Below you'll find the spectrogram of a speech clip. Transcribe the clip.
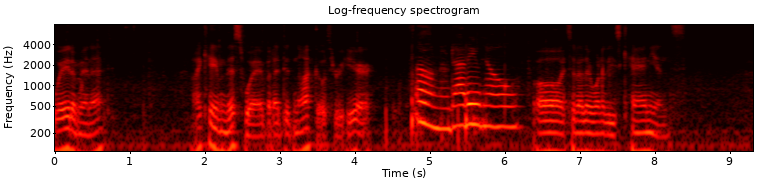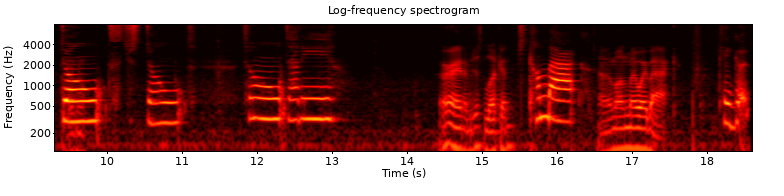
Wait a minute. I came this way, but I did not go through here. Oh no, Daddy, no. Oh, it's another one of these canyons. Don't. Just don't. Don't, Daddy. All right, I'm just looking. Just come back. I'm on my way back. Okay, good.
